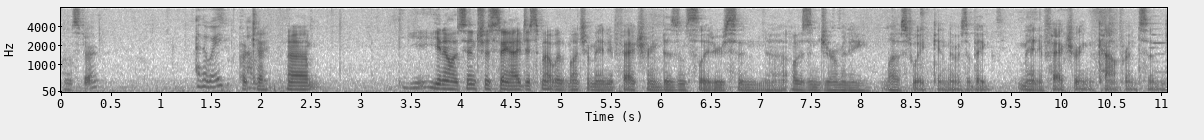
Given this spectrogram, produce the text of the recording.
Want to start? Either way. Okay. Um, y- you know, it's interesting. I just met with a bunch of manufacturing business leaders, and uh, I was in Germany last week, and there was a big manufacturing conference, and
